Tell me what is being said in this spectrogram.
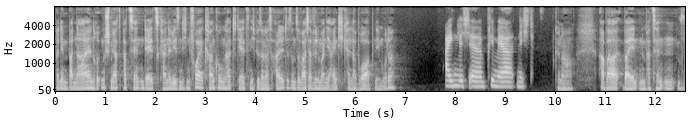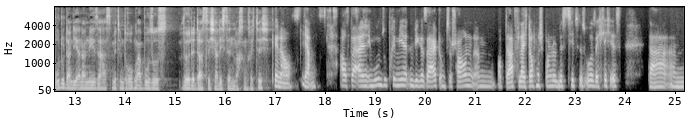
bei dem banalen Rückenschmerzpatienten, der jetzt keine wesentlichen Vorerkrankungen hat, der jetzt nicht besonders alt ist und so weiter, würde man ja eigentlich kein Labor abnehmen, oder? Eigentlich äh, primär nicht. Genau. Aber bei einem Patienten, wo du dann die Anamnese hast mit dem Drogenabusus, würde das sicherlich Sinn machen, richtig? Genau, ja. Auch bei allen Immunsupprimierten, wie gesagt, um zu schauen, ähm, ob da vielleicht doch eine Spondylodiszitis ursächlich ist, da ähm,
